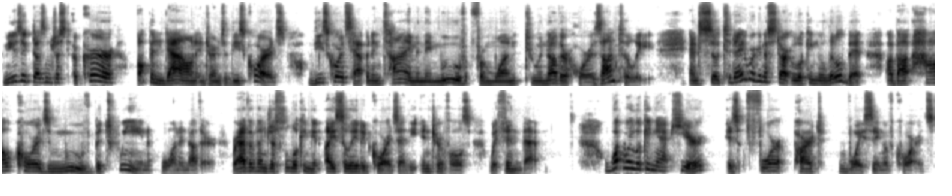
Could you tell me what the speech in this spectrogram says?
music doesn't just occur up and down in terms of these chords. These chords happen in time and they move from one to another horizontally. And so today we're going to start looking a little bit about how chords move between one another, rather than just looking at isolated chords and the intervals within them. What we're looking at here is four-part voicing of chords.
